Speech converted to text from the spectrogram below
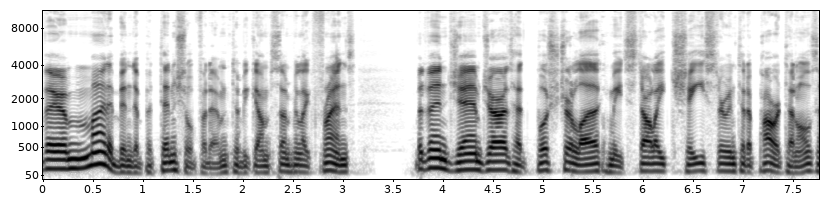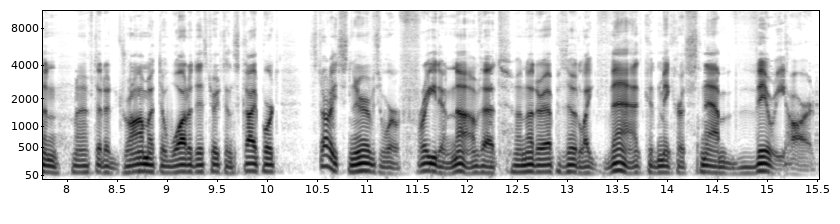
There might have been the potential for them to become something like friends, but then Jam Jars had pushed her luck, made Starlight chase her into the power tunnels, and after the drama at the Water District and Skyport, Starlight's nerves were frayed enough that another episode like that could make her snap very hard.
